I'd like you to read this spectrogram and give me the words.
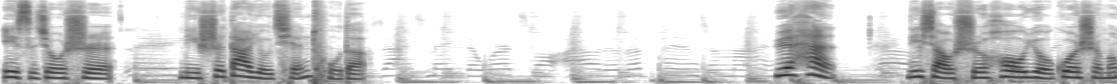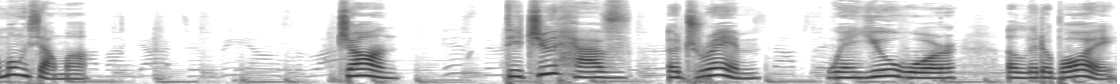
意思就是你是大有前途的。 约翰，你小时候有过什么梦想吗？John, did you have a dream when you were a little boy?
